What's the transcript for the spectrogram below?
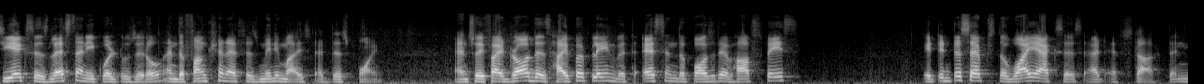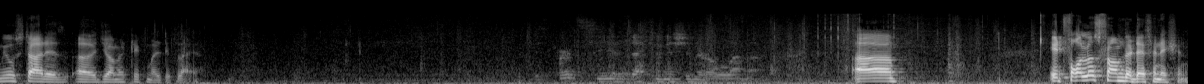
gx is less than equal to 0, and the function f is minimized at this point. And so if I draw this hyperplane with s in the positive half space, it intercepts the y axis at f star, then mu star is a geometric multiplier. Is part C a definition or a lemma? Uh, it follows from the definition.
